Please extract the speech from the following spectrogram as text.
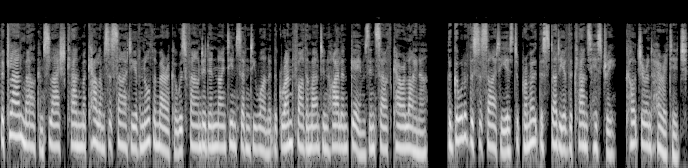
The Clan Malcolm slash Clan MacCallum Society of North America was founded in 1971 at the Grandfather Mountain Highland Games in South Carolina. The goal of the society is to promote the study of the clan's history, culture and heritage.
